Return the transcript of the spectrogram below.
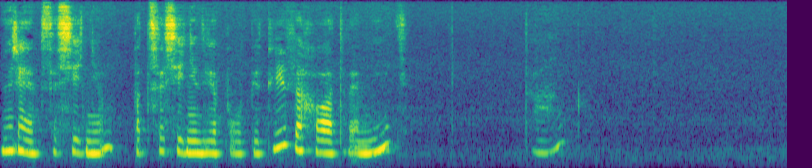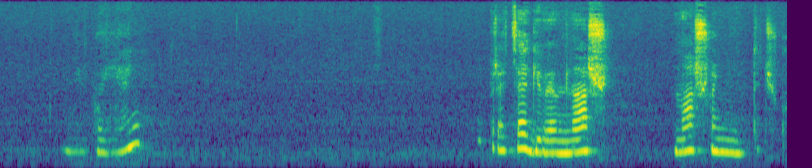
Ныряем в соседнюю, под соседние две полупетли, захватываем нить. Так. И протягиваем наш, нашу ниточку.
